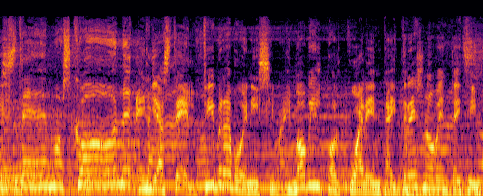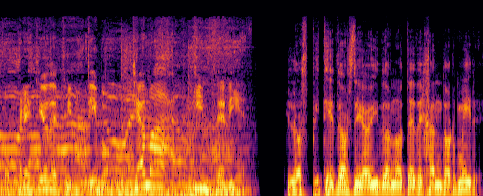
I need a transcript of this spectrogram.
Estemos conectados. En Yastel, fibra buenísima y móvil por 43.95, precio definitivo. Llama al 1510. ¿Los pitidos de oído no te dejan dormir?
